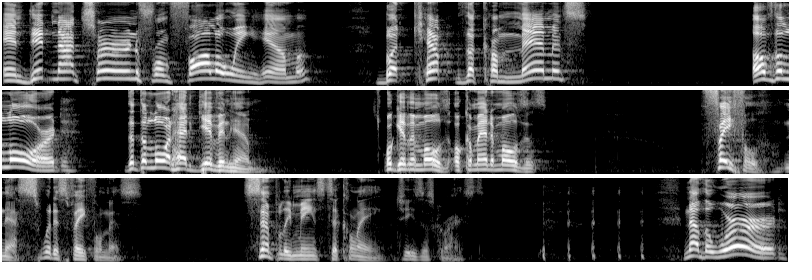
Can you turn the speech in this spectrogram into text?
and did not turn from following him, but kept the commandments of the Lord that the Lord had given him, or given Moses, or commanded Moses. Faithfulness. What is faithfulness? Simply means to cling. Jesus Christ. Now, the word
